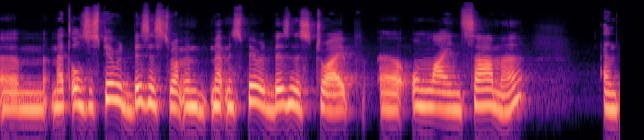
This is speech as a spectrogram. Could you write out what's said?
um, met onze Spirit Business Tribe, met mijn Spirit Business Tribe uh, online samen. En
